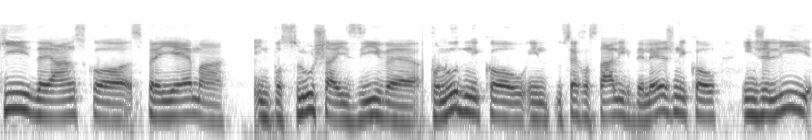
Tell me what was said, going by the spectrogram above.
ki dejansko sprejema in posluša izzive ponudnikov in vseh ostalih deležnikov, in želi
